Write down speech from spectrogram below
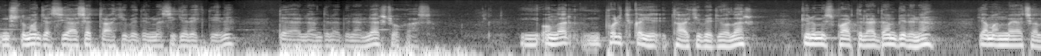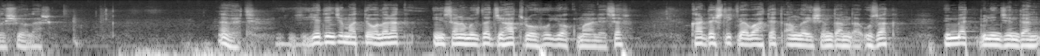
Müslümanca siyaset takip edilmesi gerektiğini değerlendirebilenler çok az. E, onlar politikayı takip ediyorlar. Günümüz partilerden birine yamanmaya çalışıyorlar. Evet. Yedinci madde olarak insanımızda cihat ruhu yok maalesef. Kardeşlik ve vahdet anlayışından da uzak, ümmet bilincinden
